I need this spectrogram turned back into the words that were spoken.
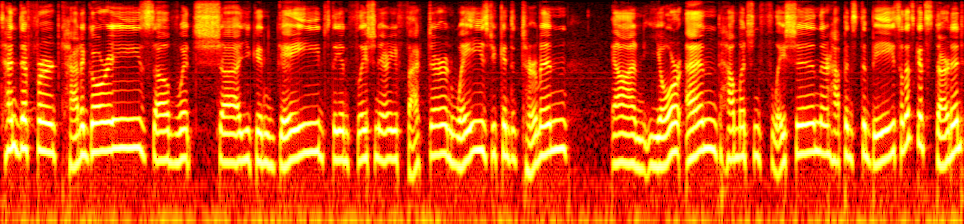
10 different categories of which uh, you can gauge the inflationary factor and ways you can determine on your end how much inflation there happens to be. So let's get started.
